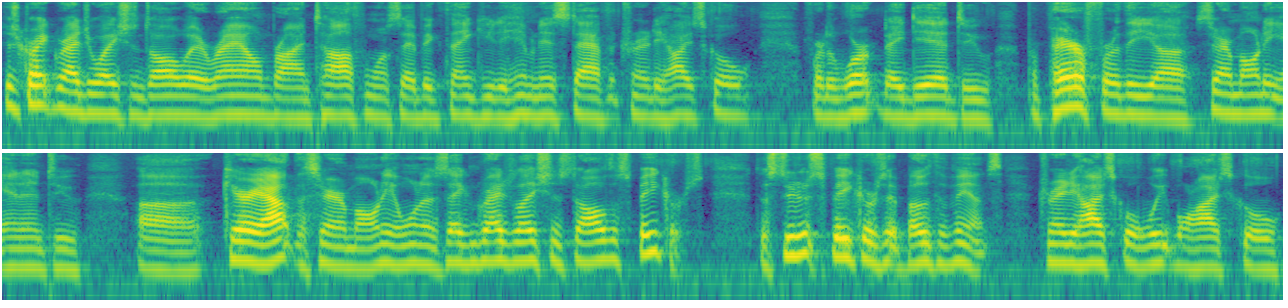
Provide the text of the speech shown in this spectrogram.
just great graduations all the way around. Brian Toth wants to say a big thank you to him and his staff at Trinity High School for the work they did to prepare for the uh, ceremony and then to uh, carry out the ceremony. I want to say congratulations to all the speakers. The student speakers at both events, Trinity High School, Wheatmore High School,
